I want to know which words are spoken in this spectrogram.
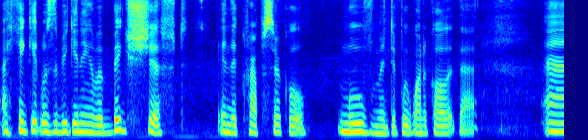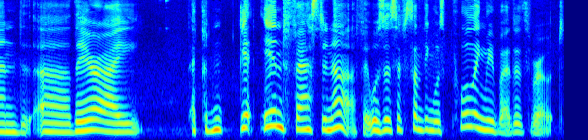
I think it was the beginning of a big shift in the crop circle movement, if we want to call it that. And uh, there I, I couldn't get in fast enough. It was as if something was pulling me by the throat.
